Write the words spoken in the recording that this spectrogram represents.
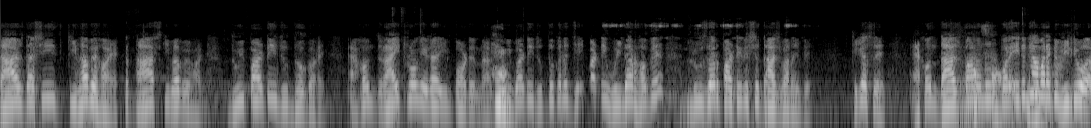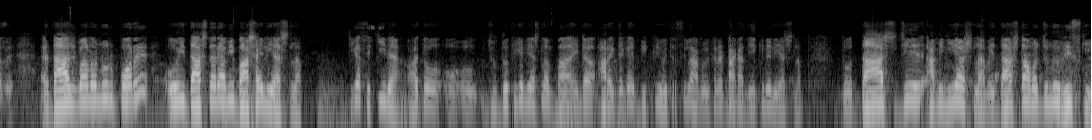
দাস দাসী কীভাবে হয়? একটা দাস কীভাবে হয়? দুই পার্টি যুদ্ধ করে। এখন রাইট রং এটা ইম্পর্টেন্ট না। দুই পার্টি যুদ্ধ করে যে পার্টি উইনার হবে, লুজার পার্টির সে দাস বানাইবে। ঠিক আছে? এখন দাস বানানোর আচ্ছা, পরে এটা নিয়ে আমার একটা ভিডিও আছে। দাস বানানোর পরে ওই দাসটারে আমি বাসায় নিয়ে আসলাম। ঠিক আছে? কিনা হয়তো যুদ্ধ থেকে নিয়ে আসলাম বা এটা আরেক জায়গায় বিক্রি হইতেছিল আমি ওখানে টাকা দিয়ে কিনে নিয়ে আসলাম। তো দাস যে আমি নিয়ে আসলাম এই দাসটা আমার জন্য রিস্কি।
